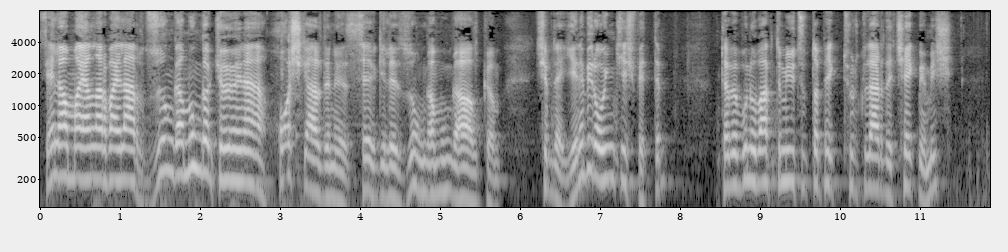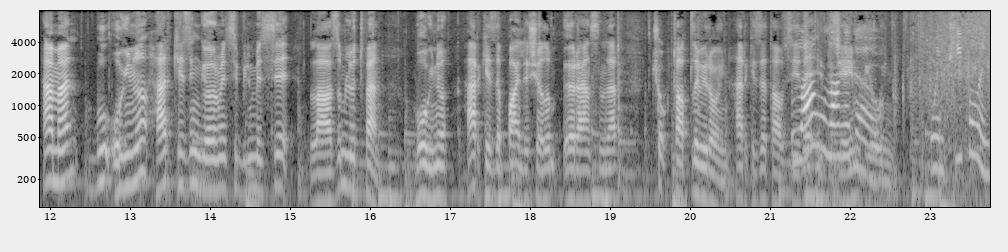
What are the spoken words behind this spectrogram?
Selam bayanlar baylar. Zunga Munga köyüne hoş geldiniz sevgili Zunga Munga halkım. Şimdi yeni bir oyun keşfettim. Tabi bunu baktım YouTube'da pek Türkler de çekmemiş. Hemen bu oyunu herkesin görmesi bilmesi lazım lütfen. Bu oyunu herkese paylaşalım öğrensinler. Çok tatlı bir oyun. Herkese tavsiye Long, long edeceğim bir ago, oyun. when people and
